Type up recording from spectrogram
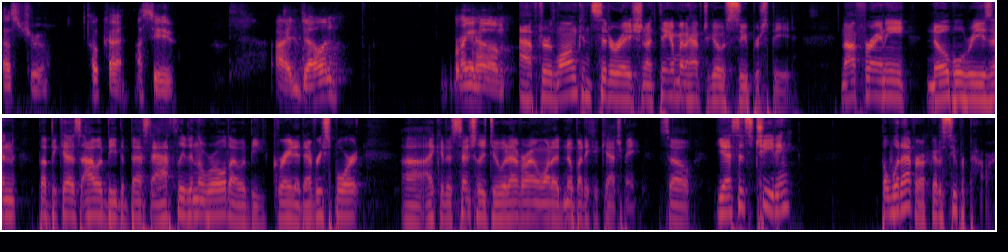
That's true. Okay, I see you. All right, Dylan, bring it home. After long consideration, I think I'm going to have to go with super speed. Not for any noble reason, but because I would be the best athlete in the world. I would be great at every sport. Uh, I could essentially do whatever I wanted. Nobody could catch me. So, yes, it's cheating, but whatever. I've got a superpower.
